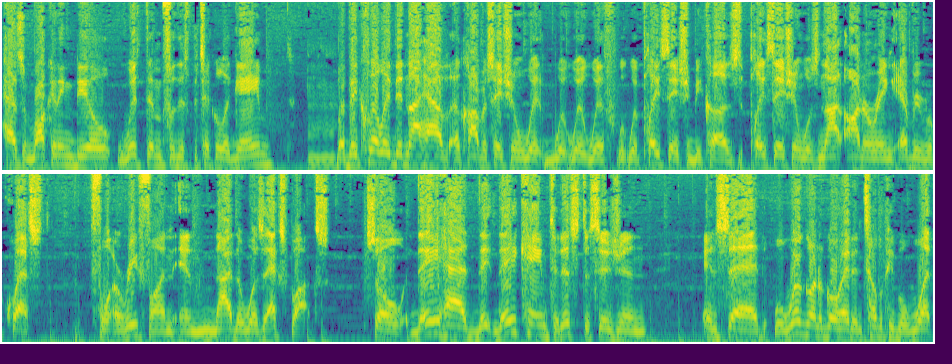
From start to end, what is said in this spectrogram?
has a marketing deal with them for this particular game. Mm-hmm. But they clearly did not have a conversation with with, with, with, with PlayStation because PlayStation was not honoring every request for a refund, and neither was Xbox. So they had they, they came to this decision and said, "Well, we're going to go ahead and tell the people what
